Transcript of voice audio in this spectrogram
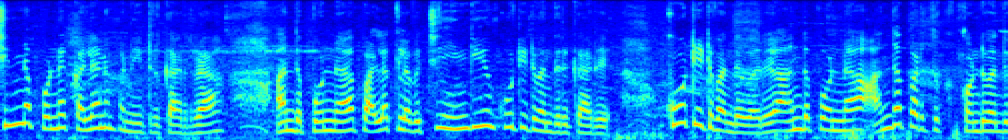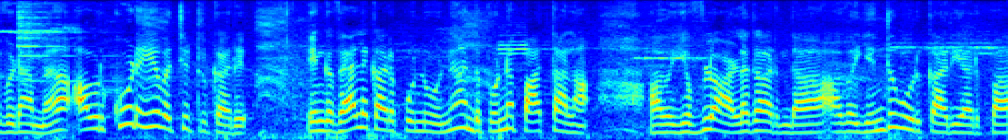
சின்ன பொண்ணை கல்யாணம் பண்ணிகிட்டு இருக்காருடா அந்த பொண்ணை பழக்கில் வச்சு இங்கேயும் கூட்டிகிட்டு வந்திருக்காரு. கூட்டிகிட்டு வந்தவர் அந்த பொண்ணை அந்த படத்துக்கு கொண்டு வந்து விடாமல் அவர் கூடயே வச்சிட்ருக்காரு. எங்கள் வேலைக்கார பொண்ணு ஒன்று அந்த பொண்ணை பார்த்தாலாம். அவள் எவ்வளோ அழகாக இருந்தா அவள் எந்த ஊருக்காரியாக இருப்பா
